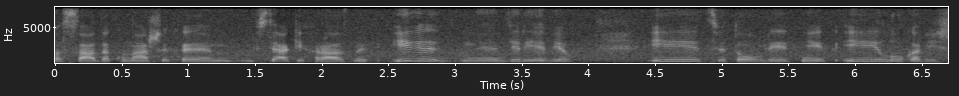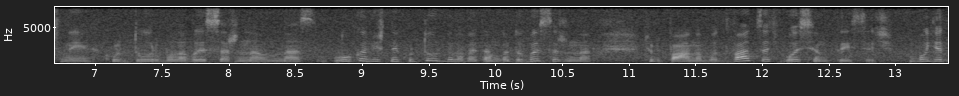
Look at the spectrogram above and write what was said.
посадок у наших э, всяких разных и э, деревьев, и цветов летних, и луковичных культур было высажено. У нас луковичных культур было в этом году высажено тюльпанов вот 28 тысяч. Будет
